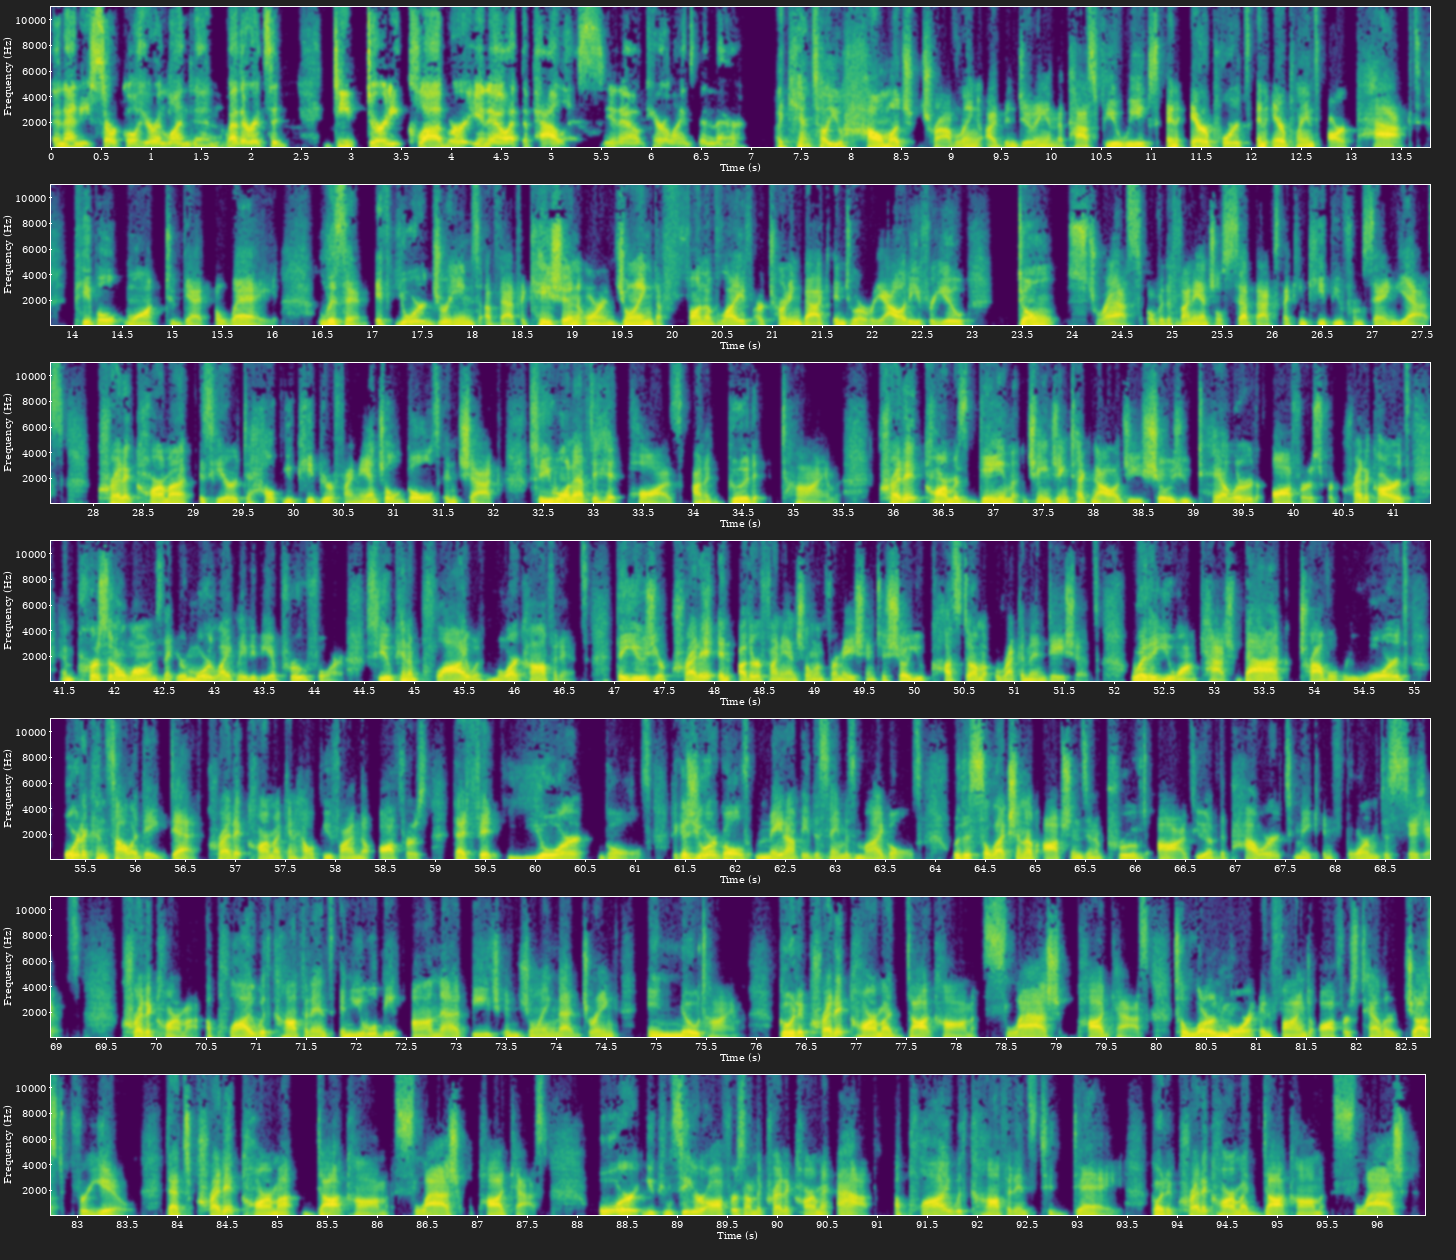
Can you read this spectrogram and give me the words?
in any circle here in London, whether it's a deep, dirty club or, you know, at the palace. You know, Caroline's been there. I can't tell you how much traveling I've been doing in the past few weeks, and airports and airplanes are packed. People want to get away. Listen, if your dreams of that vacation or enjoying the fun of life are turning back into a reality for you, don't stress over the financial setbacks that can keep you from saying yes. Credit Karma is here to help you keep your financial goals in check so you won't have to hit pause on a good time. Credit Karma's game changing technology shows you tailored offers for credit cards and personal loans that you're more likely to be approved for so you can apply with more confidence. They use your credit and other financial information to show you custom recommendations. Whether you want cash back, travel rewards, or to consolidate debt, Credit Karma can help you find the offers that fit your goals because your goals may not be the same as my goals. With a selection of options and approved odds, you have the power to make informed decisions. Credit Karma, apply with confidence, and you will be on that beach enjoying that drink in no time. Go to creditkarma.com slash podcast to learn more and find offers tailored just for you. That's creditkarma.com slash podcast. Or you can see your offers on the Credit Karma app. Apply with confidence today. Go to creditkarma.com slash podcast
